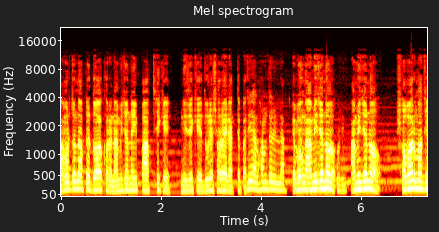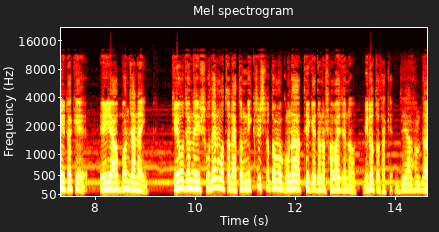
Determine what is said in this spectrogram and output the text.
আমার জন্য আপনি দোয়া করেন। আমি যেন এই পাপ থেকে নিজেকে দূরে সরাই রাখতে পারি। আলহামদুলিল্লাহ। এবং আমি যেন- আমি যেন সবার মাঝে এটাকে এই আহ্বান জানাই কেউ যেন এই সুদের মতন এত নিকৃষ্টতম গুণা থেকে যেন সবাই যেন বিরত থাকে। তা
